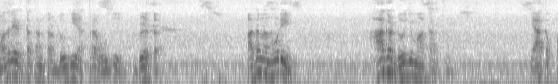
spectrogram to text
ಮೊದಲೇ ಇರ್ತಕ್ಕಂಥ ಡೋಗಿ ಹತ್ರ ಹೋಗಿ ಬೀಳ್ತಾರೆ ಅದನ್ನು ನೋಡಿ ಆಗ ಡೋಗಿ ಮಾತಾಡ್ತಾನೆ. ಯಾಕಪ್ಪ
